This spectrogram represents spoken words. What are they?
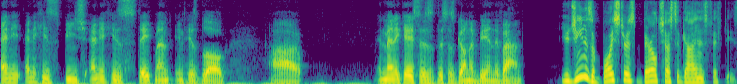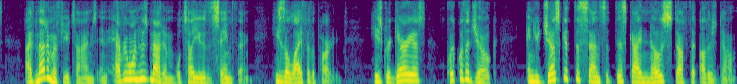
any any his speech, any his statement in his blog uh, in many cases, this is going to be an event. Eugene is a boisterous, barrel chested guy in his 50s. I've met him a few times, and everyone who's met him will tell you the same thing. He's the life of the party. He's gregarious, quick with a joke, and you just get the sense that this guy knows stuff that others don't,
